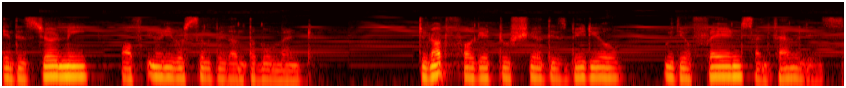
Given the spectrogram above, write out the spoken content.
in this journey of Universal Vedanta movement. Do not forget to share this video with your friends and families.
